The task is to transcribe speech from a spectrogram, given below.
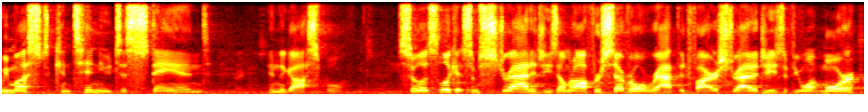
We must continue to stand in the gospel. So let's look at some strategies. I'm going to offer several rapid fire strategies. If you want more,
